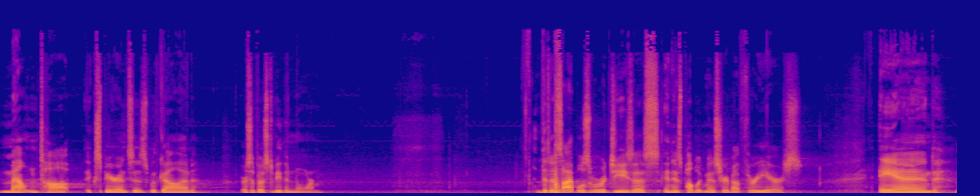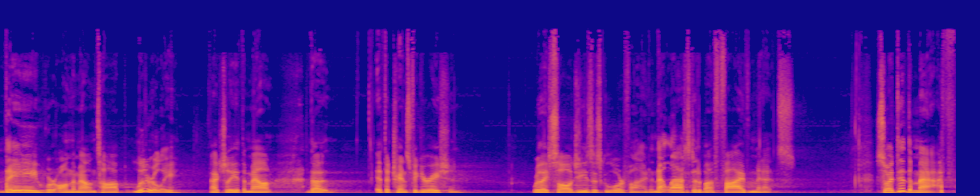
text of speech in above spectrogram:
mountaintop experiences with God are supposed to be the norm. The disciples were with Jesus in his public ministry about three years. And they were on the mountaintop, literally, actually at the mount, the, at the transfiguration, where they saw Jesus glorified. And that lasted about five minutes. So I did the math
